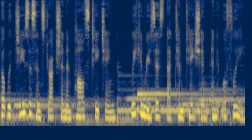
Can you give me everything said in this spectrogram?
But with Jesus' instruction and Paul's teaching, we can resist that temptation and it will flee.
